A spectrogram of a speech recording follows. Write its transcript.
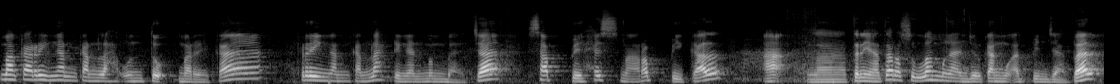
Maka ringankanlah untuk mereka, ringankanlah dengan membaca Sabbihisma Rabbikal A'la. Ternyata Rasulullah menganjurkan Mu'ad bin Jabal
